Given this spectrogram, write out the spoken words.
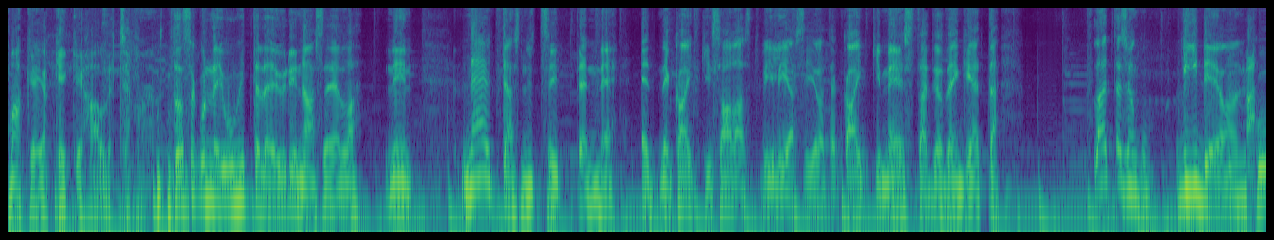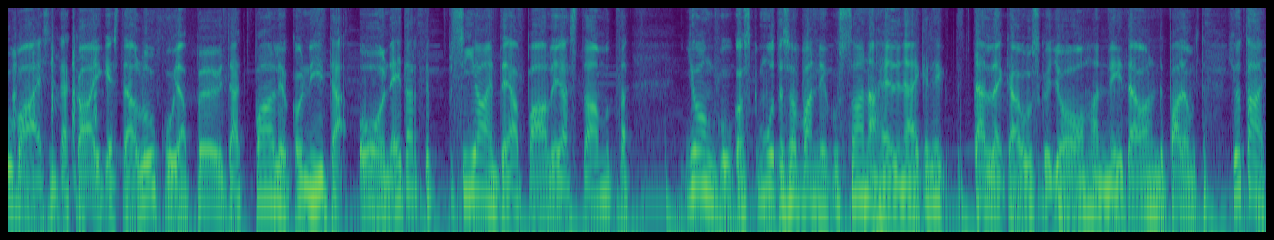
make ja keke hallitsema. Tuossa kun ne juhittelee ydinaseilla, niin näyttäisi nyt sitten ne, että ne kaikki salaset viljasiilat ja kaikki mestat jotenkin, että laittaisi jonkun videon, kuvaisi niitä kaikesta ja lukuja pöytä, että paljonko niitä on. Ei tarvitse sijainteja paljastaa, mutta jonkun, koska muuten se on vaan niinku sanahelinä, eikä tälleenkään usko. Joo, onhan niitä, onhan niitä paljon, mutta jotain,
